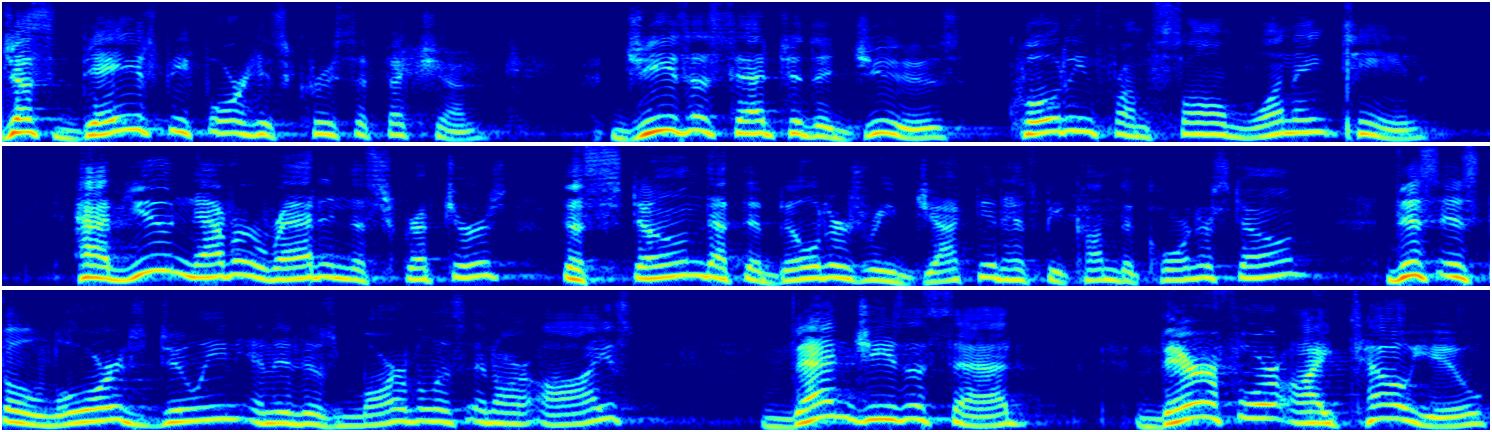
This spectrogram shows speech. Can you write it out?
just days before his crucifixion, Jesus said to the Jews, quoting from Psalm 118, Have you never read in the scriptures, the stone that the builders rejected has become the cornerstone? This is the Lord's doing, and it is marvelous in our eyes. Then Jesus said, Therefore I tell you,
